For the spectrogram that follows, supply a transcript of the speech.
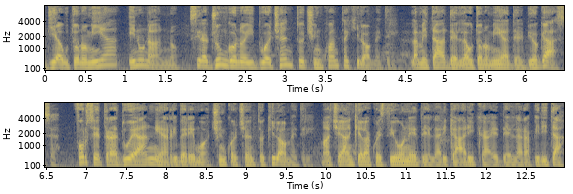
di autonomia in un anno. Si raggiungono i 250 km, la metà dell'autonomia del biogas. Forse tra due anni arriveremo a 500 km, ma c'è anche la questione della ricarica e della rapidità.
